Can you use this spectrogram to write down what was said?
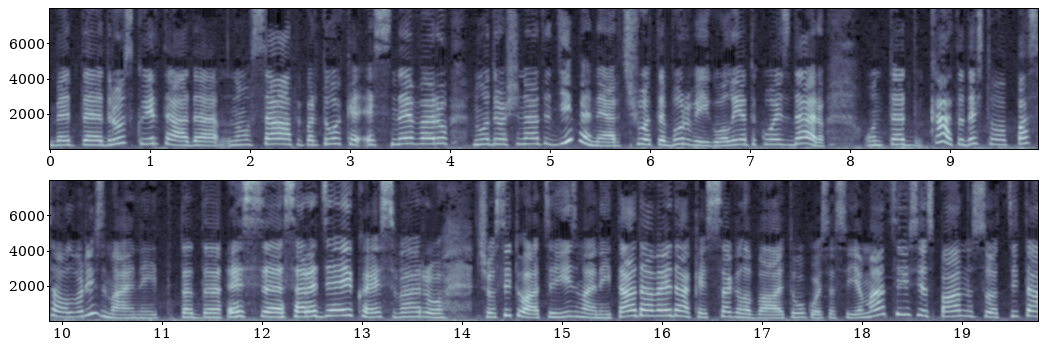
bet eh, drusku ir tāda nu, sāpe par to, ka es nevaru nodrošināt ģimeni ar šo te burvīgo lietu, ko es daru. Un tad kā tad es to pasauli varu izmainīt? Tad eh, es eh, saredzēju, ka es varu šo situāciju izmainīt tādā veidā, ka es saglabāju to, ko es esmu iemācījusies, pārnesot citā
